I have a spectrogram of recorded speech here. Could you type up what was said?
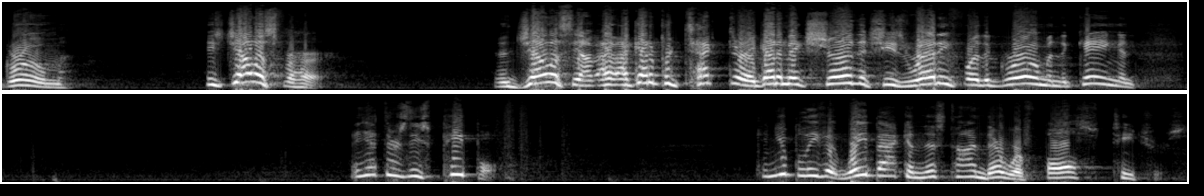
groom. He's jealous for her. And jealousy, I, I got to protect her. I got to make sure that she's ready for the groom and the king. And, and yet there's these people. Can you believe it? Way back in this time, there were false teachers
